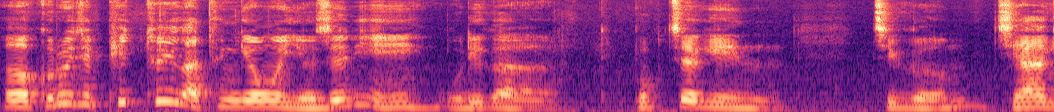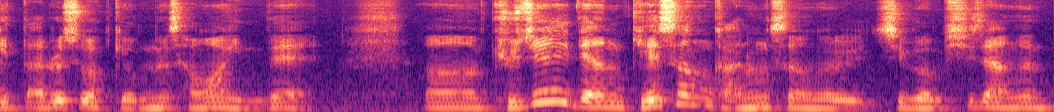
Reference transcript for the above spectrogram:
어, 그리고 이제 P2E 같은 경우에 여전히 우리가 법적인 지금 제약이 따를 수밖에 없는 상황인데 어, 규제에 대한 개선 가능성을 지금 시장은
